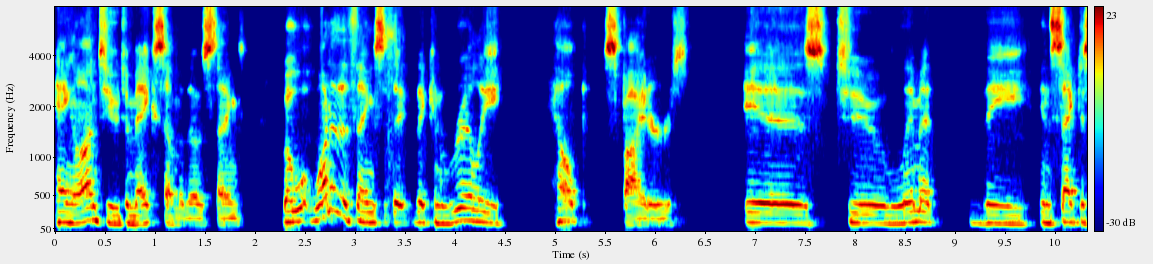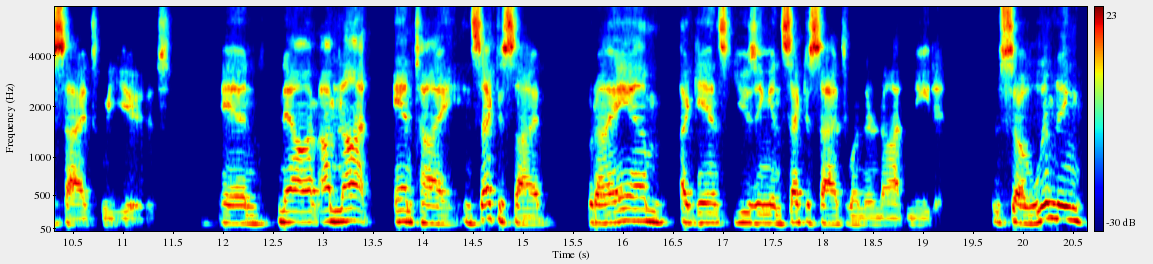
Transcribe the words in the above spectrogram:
hang on to to make some of those things. But one of the things that, that can really help spiders is to limit the insecticides we use. And now I'm not anti insecticide, but I am against using insecticides when they're not needed. So limiting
